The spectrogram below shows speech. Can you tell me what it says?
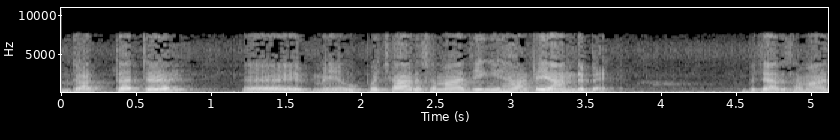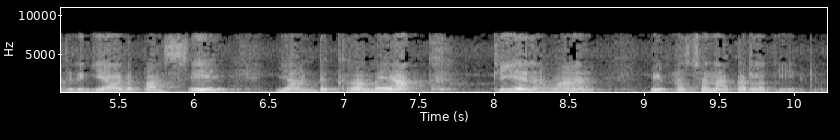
ගත්තට මේ උපචාර සමාධියෙන් එහාට යන්න බෑ. උපචාර සමාධියට ගියාට පස්සේ යන්න ක්‍රමයක් තියෙනවා විපස්සනා කරලා තියෙනවා.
